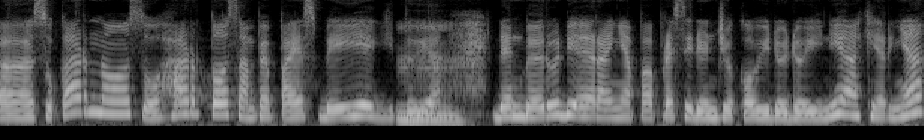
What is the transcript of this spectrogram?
eh, Soekarno, Soeharto sampai Pak SBY gitu ya. Mhm. Dan baru di eranya Pak Presiden Joko Widodo ini akhirnya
